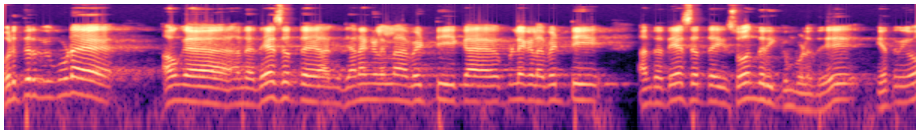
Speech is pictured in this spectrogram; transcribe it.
ஒருத்தருக்கு கூட அவங்க அந்த தேசத்தை அந்த ஜனங்களெல்லாம் வெட்டி க பிள்ளைகளை வெட்டி அந்த தேசத்தை சுதந்திரிக்கும் பொழுது எத்தனையோ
